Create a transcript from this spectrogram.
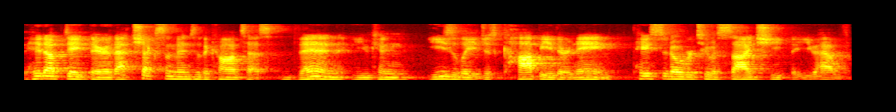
hit update there, that checks them into the contest. Then you can easily just copy their name, paste it over to a side sheet that you have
